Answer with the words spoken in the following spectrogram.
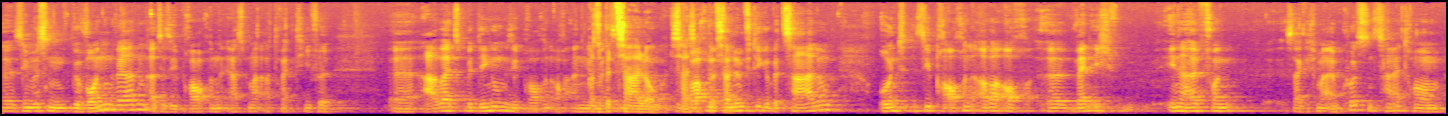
äh, sie müssen gewonnen werden, also sie brauchen erstmal attraktive Arbeitsbedingungen, sie brauchen auch angemessene... Also Bezahlung. Das heißt sie brauchen eine vernünftige Bezahlung und sie brauchen aber auch, wenn ich innerhalb von, sage ich mal, einem kurzen Zeitraum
